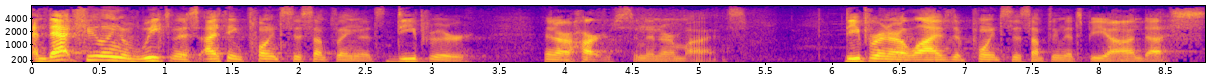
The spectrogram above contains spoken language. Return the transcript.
And that feeling of weakness i think points to something that's deeper in our hearts and in our minds deeper in our lives that points to something that's beyond us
